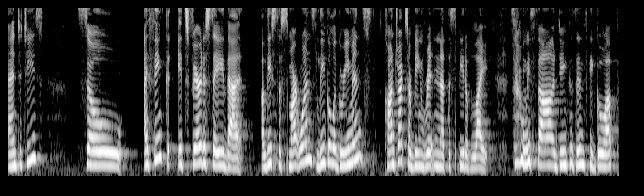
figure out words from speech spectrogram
entities. So I think it's fair to say that at least the smart ones, legal agreements, contracts are being written at the speed of light. So we saw Dean Kaczynski go up.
